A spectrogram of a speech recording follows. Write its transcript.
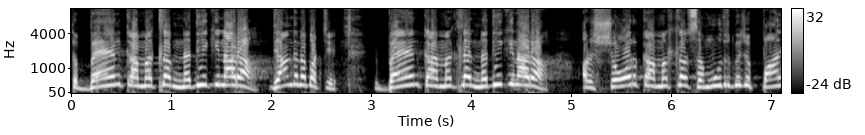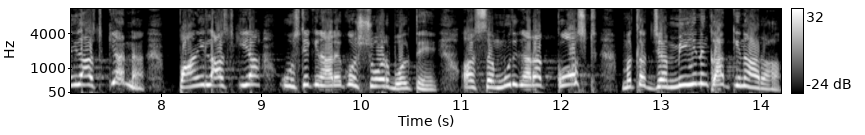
तो बैंक का मतलब नदी किनारा। ध्यान देना बच्चे बैंक का मतलब नदी किनारा। और शोर का मतलब समुद्र में जो पानी लास्ट किया ना, पानी लास्ट किया, उसके किनारे को शोर बोलते हैं। और समुद्र किनारा कोस्ट मतलब ज़मीन का किनारा,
